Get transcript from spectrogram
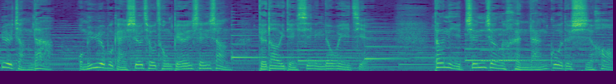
越长大，我们越不敢奢求从别人身上得到一点心灵的慰藉。当你真正很难过的时候，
